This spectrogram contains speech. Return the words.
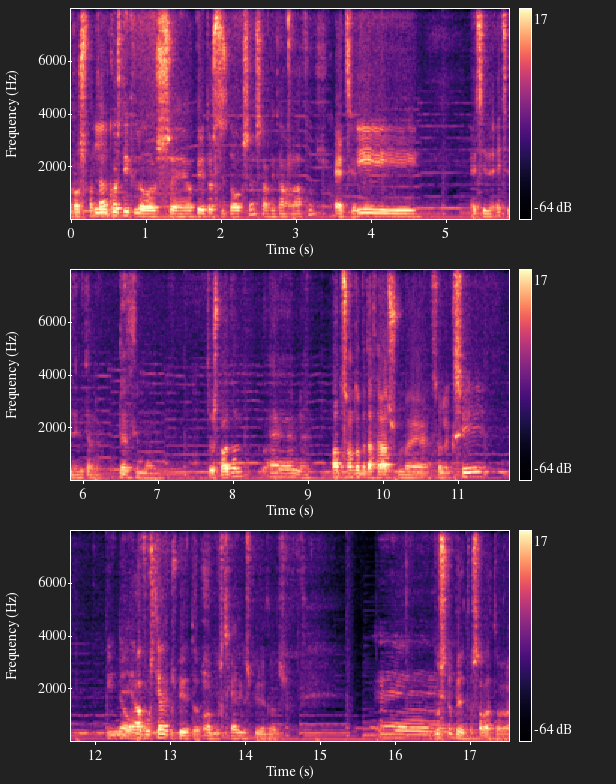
πρόσφατα. Ελληνικός τίτλος ε, ο πυρετός της δόξας, αν δεν κάνω λάθος. Έτσι. Ή... Έτσι, έτσι δεν ήταν. Ναι. Δεν θυμάμαι. Τέλος πάντων, ε, ναι. Πάντως αν το μεταφράσουμε αυτό λεξί, είναι Ε, ο, Αυγουστιάδικος πυρετός. ο Αυγουστιάδικος πυρετός. Ε, Πώς είναι ο πυρετός αλλά τώρα.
